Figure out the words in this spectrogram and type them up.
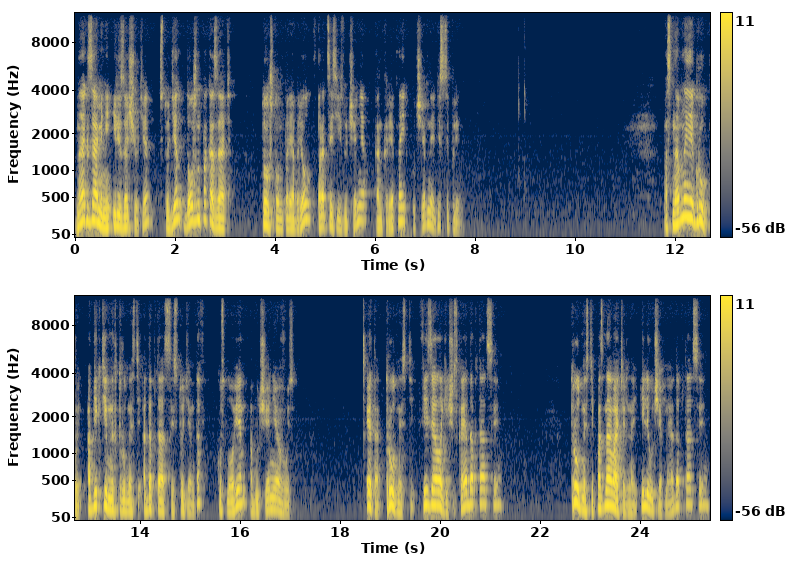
На экзамене или зачете студент должен показать то, что он приобрел в процессе изучения конкретной учебной дисциплины. Основные группы объективных трудностей адаптации студентов к условиям обучения в ВУЗе. Это трудности физиологической адаптации, трудности познавательной или учебной адаптации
